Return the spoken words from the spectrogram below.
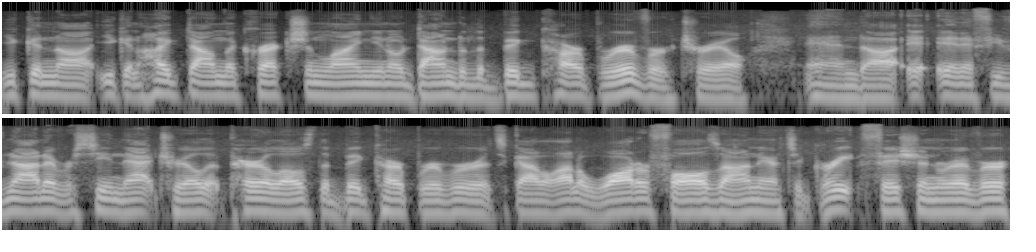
you can, uh, you can hike down the correction line, you know, down to the Big Carp River Trail trail. And, uh, and if you've not ever seen that trail, it parallels the Big Carp River. It's got a lot of waterfalls on there. It's a great fishing river.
